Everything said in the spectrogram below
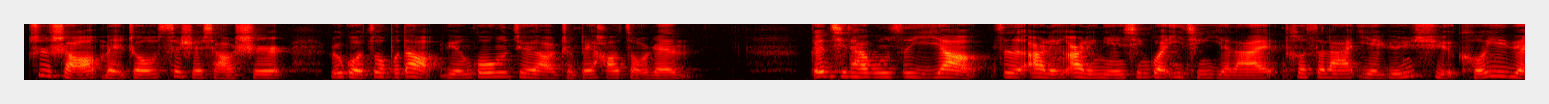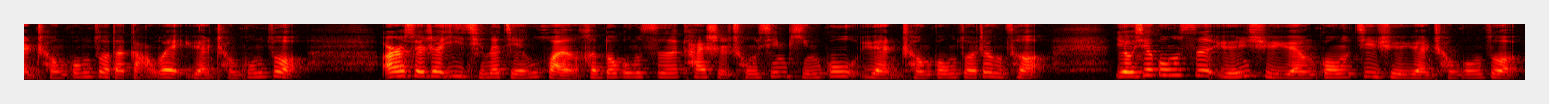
至少每周四十小时。如果做不到，员工就要准备好走人。跟其他公司一样，自2020年新冠疫情以来，特斯拉也允许可以远程工作的岗位远程工作。而随着疫情的减缓，很多公司开始重新评估远程工作政策。有些公司允许员工继续远程工作，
